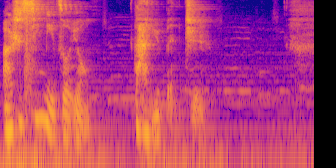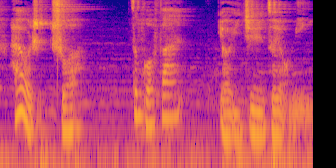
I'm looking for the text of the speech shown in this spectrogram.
而是心理作用大于本质。还有人说，曾国藩有一句最有名：“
